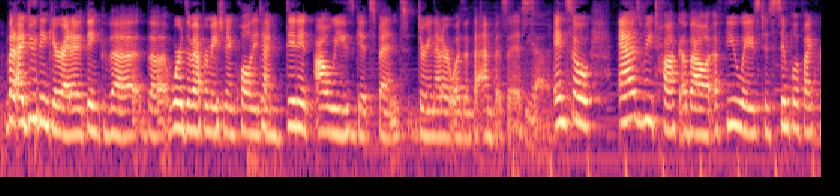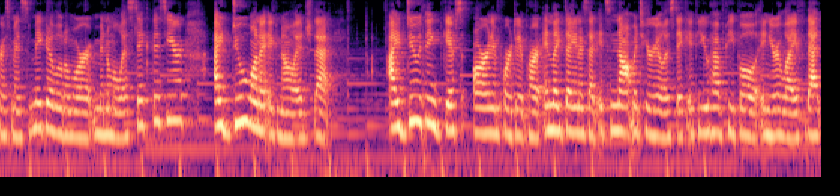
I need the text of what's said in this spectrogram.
but I do think you're right. I think the the words of affirmation and quality time didn't always get spent during that, or it wasn't the emphasis. Yeah. And so as we talk about a few ways to simplify Christmas, make it a little more minimalistic this year, I do want to acknowledge that I do think gifts are an important part. And like Diana said, it's not materialistic. If you have people in your life that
